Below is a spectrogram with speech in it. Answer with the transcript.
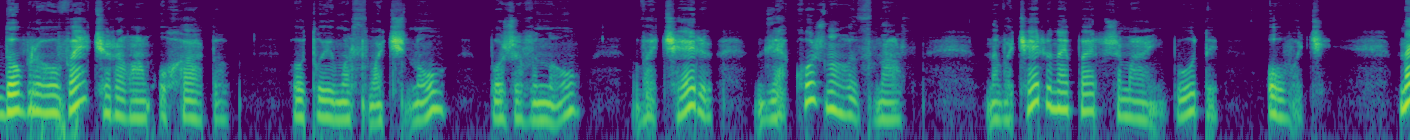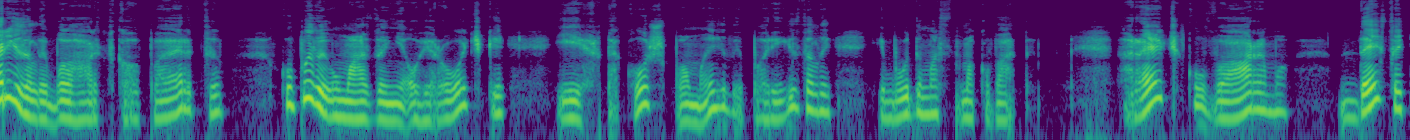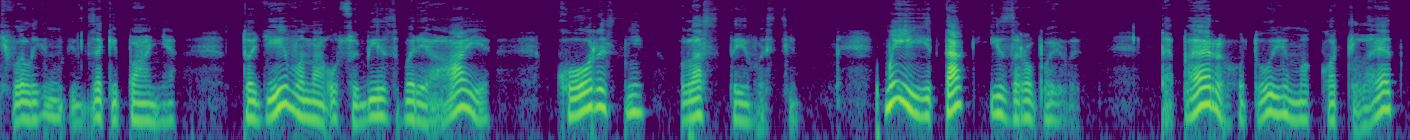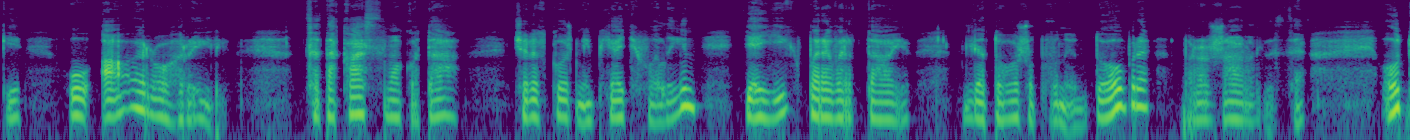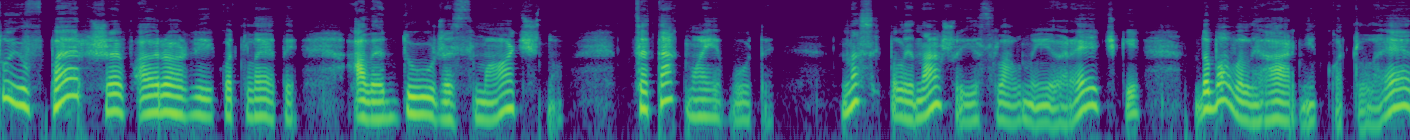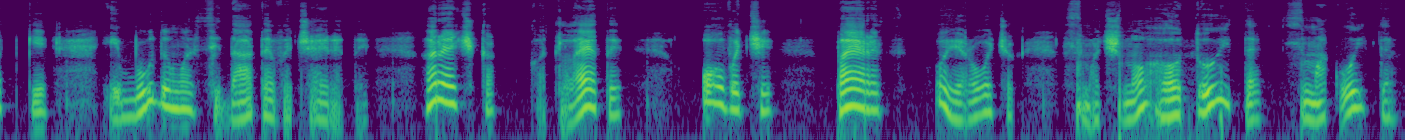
Доброго вечора вам у хату. Готуємо смачну, поживну вечерю для кожного з нас. На вечерю найперше мають бути овочі. Нарізали болгарського перцю, купили у магазині огірочки, їх також помили, порізали і будемо смакувати. Гречку варимо 10 хвилин від закипання. Тоді вона у собі зберігає корисні властивості. Ми її так і зробили. Тепер готуємо котлетки у аерогрилі. Це така смакота. Через кожні 5 хвилин я їх перевертаю для того, щоб вони добре прожарилися. Готую вперше в аерогрілі котлети, але дуже смачно. Це так має бути. Насипали нашої славної гречки, додали гарні котлетки і будемо сідати вечеряти. Гречка, котлети, овочі, перець, огірочок. Смачно готуйте, смакуйте.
